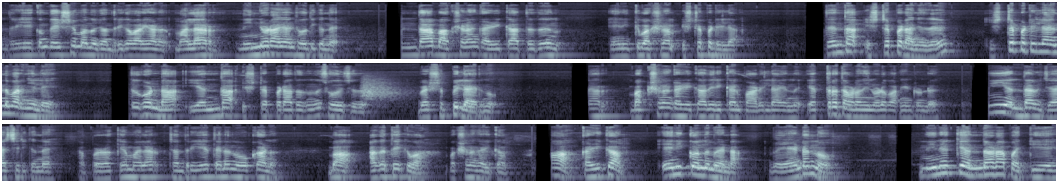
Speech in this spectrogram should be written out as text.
ചന്ദ്രികയ്ക്കും ദേഷ്യം വന്നു. ചന്ദ്രിക പറയാണ് മലർ നിന്നോടാ ഞാൻ ചോദിക്കുന്നത് എന്താ ഭക്ഷണം കഴിക്കാത്തത്? എനിക്ക് ഭക്ഷണം ഇഷ്ടപ്പെട്ടില്ല. അതെന്താ ഇഷ്ടപ്പെടാഞ്ഞത്? ഇഷ്ടപ്പെട്ടില്ല എന്ന് പറഞ്ഞില്ലേ? അതുകൊണ്ടാ എന്താ ഇഷ്ടപ്പെടാത്തതെന്ന് ചോദിച്ചത്. വിശപ്പില്ലായിരുന്നു. സാർ ഭക്ഷണം കഴിക്കാതിരിക്കാൻ പാടില്ല എന്ന് എത്ര തവണ നിന്നോട് പറഞ്ഞിട്ടുണ്ട്? നീ എന്താ വിചാരിച്ചിരിക്കുന്നേ? അപ്പോഴൊക്കെ മലർ ചന്ദ്രികയെ തന്നെ നോക്കാണ്. വാ അകത്തേക്ക് വാ ഭക്ഷണം കഴിക്കാം. ആ കഴിക്കാം. എനിക്കൊന്നും വേണ്ട. വേണ്ടെന്നോ? നിനക്ക് എന്താടാ പറ്റിയേ?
